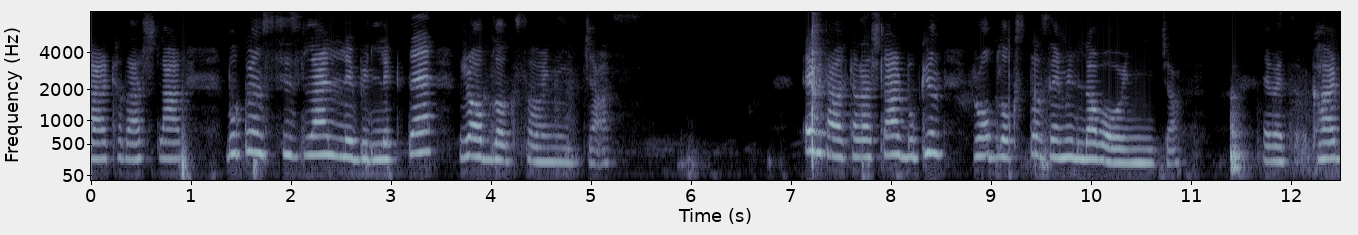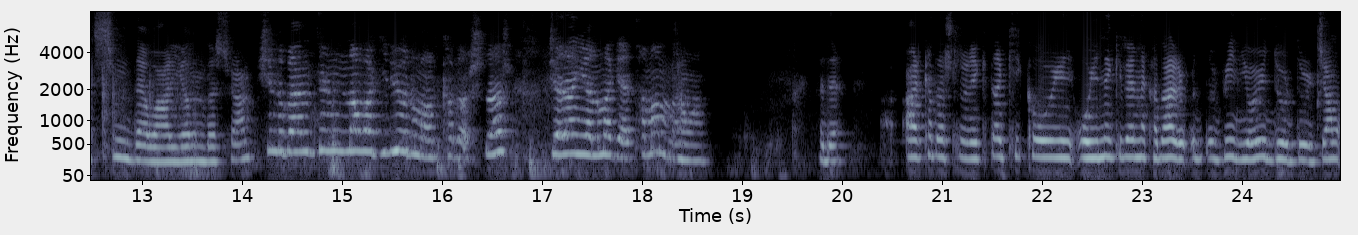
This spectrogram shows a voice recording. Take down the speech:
arkadaşlar. Bugün sizlerle birlikte Roblox oynayacağız. Evet arkadaşlar bugün Roblox'ta Zemin Lava oynayacağız. Evet kardeşim de var yanımda şu an. Şimdi ben senin lava gidiyorum arkadaşlar. Ceren yanıma gel tamam mı? Tamam. Hadi. Arkadaşlar iki dakika oyun, oyuna girene kadar videoyu durduracağım.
